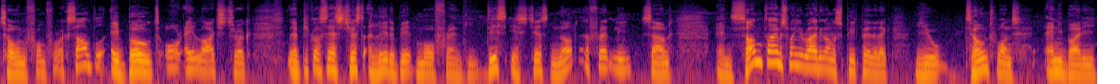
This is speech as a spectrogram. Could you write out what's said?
tone from, for example, a boat or a large truck uh, because that's just a little bit more friendly. This is just not a friendly sound and sometimes when you're riding on a speed pedelec, you don't want anybody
